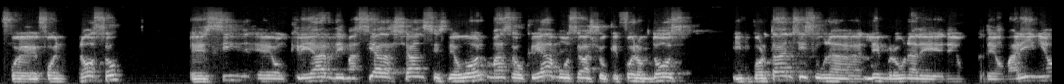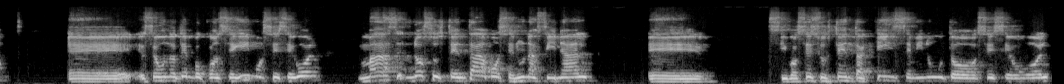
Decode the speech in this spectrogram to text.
fue, fue noso, eh, sin eh, crear demasiadas chances de gol, más o creamos, acho que fueron dos importantes, una, lembro una de, de, de eh, el segundo tiempo conseguimos ese gol, más nos sustentamos en una final. Eh, si vos sustenta 15 minutos ese gol,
